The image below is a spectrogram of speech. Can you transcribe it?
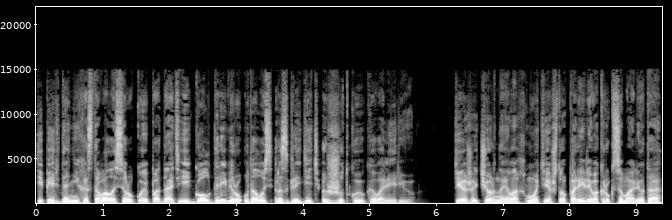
Теперь до них оставалось рукой подать, и Голдриверу удалось разглядеть жуткую кавалерию. Те же черные лохмотья, что парили вокруг самолета,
